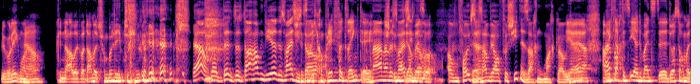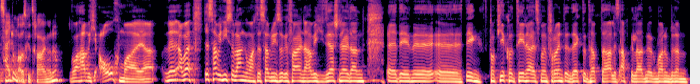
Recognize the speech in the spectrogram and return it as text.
Überleg mal. Ja. Kinderarbeit war damals schon beliebt. ja, und da, das, da haben wir, das weiß ich. Das da, habe ich komplett verdrängt, ey. Nein, nein, Stimmt, das weiß ich noch. So, auf dem Volksfest ja. haben wir auch verschiedene Sachen gemacht, glaube ich. Ja, ne? ja. Aber Einfach, ich dachte jetzt eher, du meinst, äh, du hast doch mal Zeitung ausgetragen, oder? Boah, habe ich auch mal, ja. Ne, aber das habe ich nicht so lange gemacht, das hat mir nicht so gefallen. Da habe ich sehr schnell dann äh, den äh, äh, Ding, Papiercontainer als mein Freund entdeckt und habe da alles abgeladen irgendwann und bin dann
